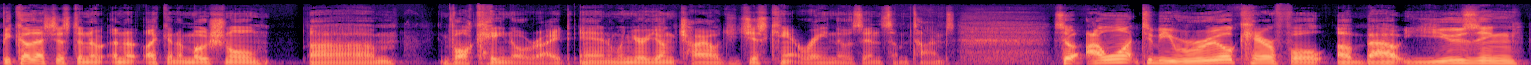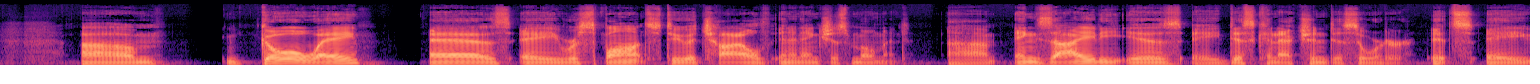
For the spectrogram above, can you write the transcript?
because that's just an, an like an emotional um, volcano, right? And when you're a young child, you just can't rein those in sometimes. So I want to be real careful about using um, go away as a response to a child in an anxious moment. Um, anxiety is a disconnection disorder. It's a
